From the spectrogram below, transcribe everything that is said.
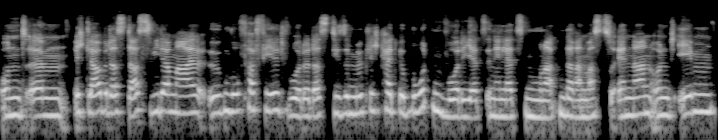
Und ähm, ich glaube, dass das wieder mal irgendwo verfehlt wurde, dass diese Möglichkeit geboten wurde, jetzt in den letzten Monaten daran was zu ändern und eben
